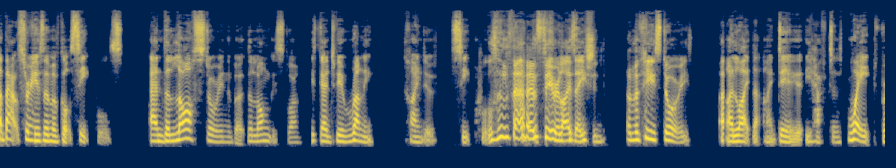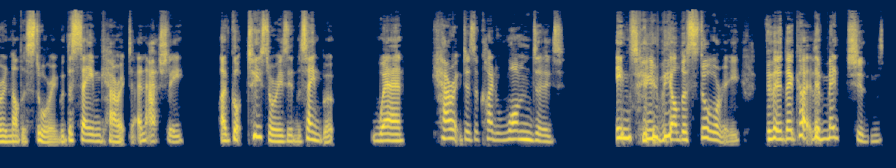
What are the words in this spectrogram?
about three of them have got sequels. And the last story in the book, the longest one, is going to be a running kind of sequel, serialization of a few stories. I like that idea that you have to wait for another story with the same character. And actually, I've got two stories in the same book where characters have kind of wandered into the other story. They're, they're, they're mentioned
